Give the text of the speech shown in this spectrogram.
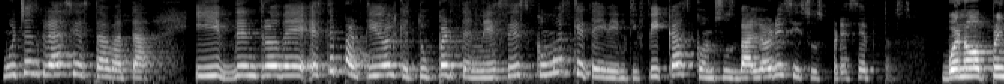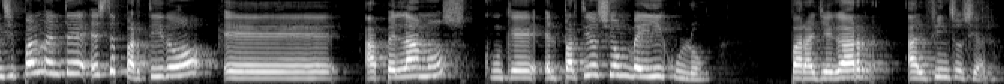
Muchas gracias, Tabata. Y dentro de este partido al que tú perteneces, ¿cómo es que te identificas con sus valores y sus preceptos? Bueno, principalmente este partido eh, apelamos con que el partido sea un vehículo para llegar al fin social.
